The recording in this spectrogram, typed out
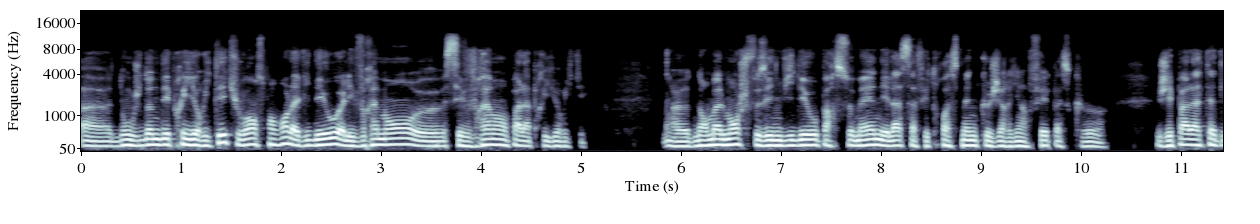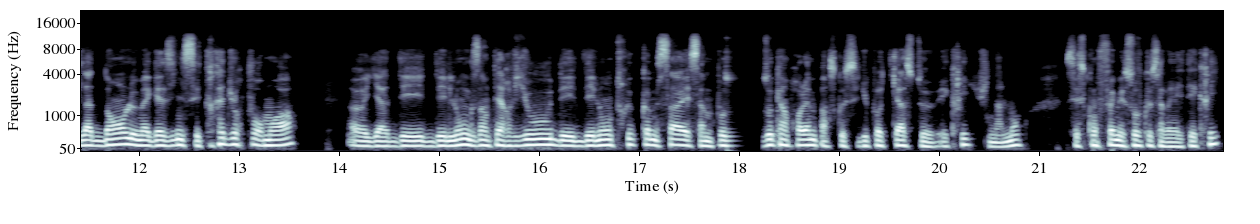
Euh, donc je donne des priorités. Tu vois, en ce moment, la vidéo, elle est vraiment, euh, c'est vraiment pas la priorité. Euh, normalement, je faisais une vidéo par semaine et là, ça fait trois semaines que j'ai rien fait parce que j'ai pas la tête là-dedans. Le magazine, c'est très dur pour moi. Il y a des, des longues interviews, des, des, longs trucs comme ça et ça me pose aucun problème parce que c'est du podcast écrit finalement. C'est ce qu'on fait, mais sauf que ça va être écrit.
